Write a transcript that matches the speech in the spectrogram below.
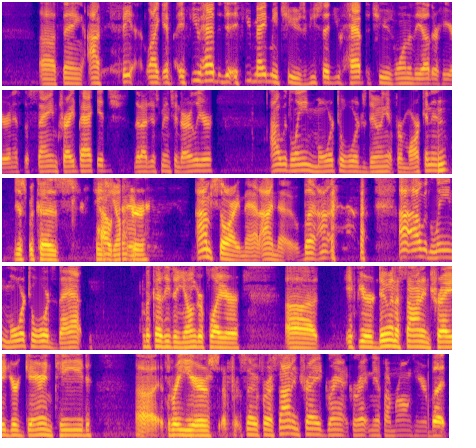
uh, thing. I feel like if if you had to, if you made me choose, if you said you have to choose one or the other here, and it's the same trade package, that I just mentioned earlier, I would lean more towards doing it for Markkanen just because he's How younger. Dare. I'm sorry, Matt. I know, but I, I, I would lean more towards that because he's a younger player. Uh, if you're doing a sign and trade, you're guaranteed uh, three years. So for a sign and trade, Grant, correct me if I'm wrong here, but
